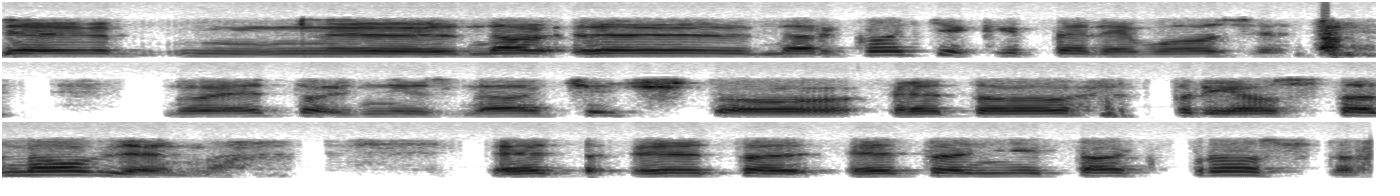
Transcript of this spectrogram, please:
э, э, наркотики перевозят. Но это не значит, что это приостановлено. Это, это, это не так просто.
